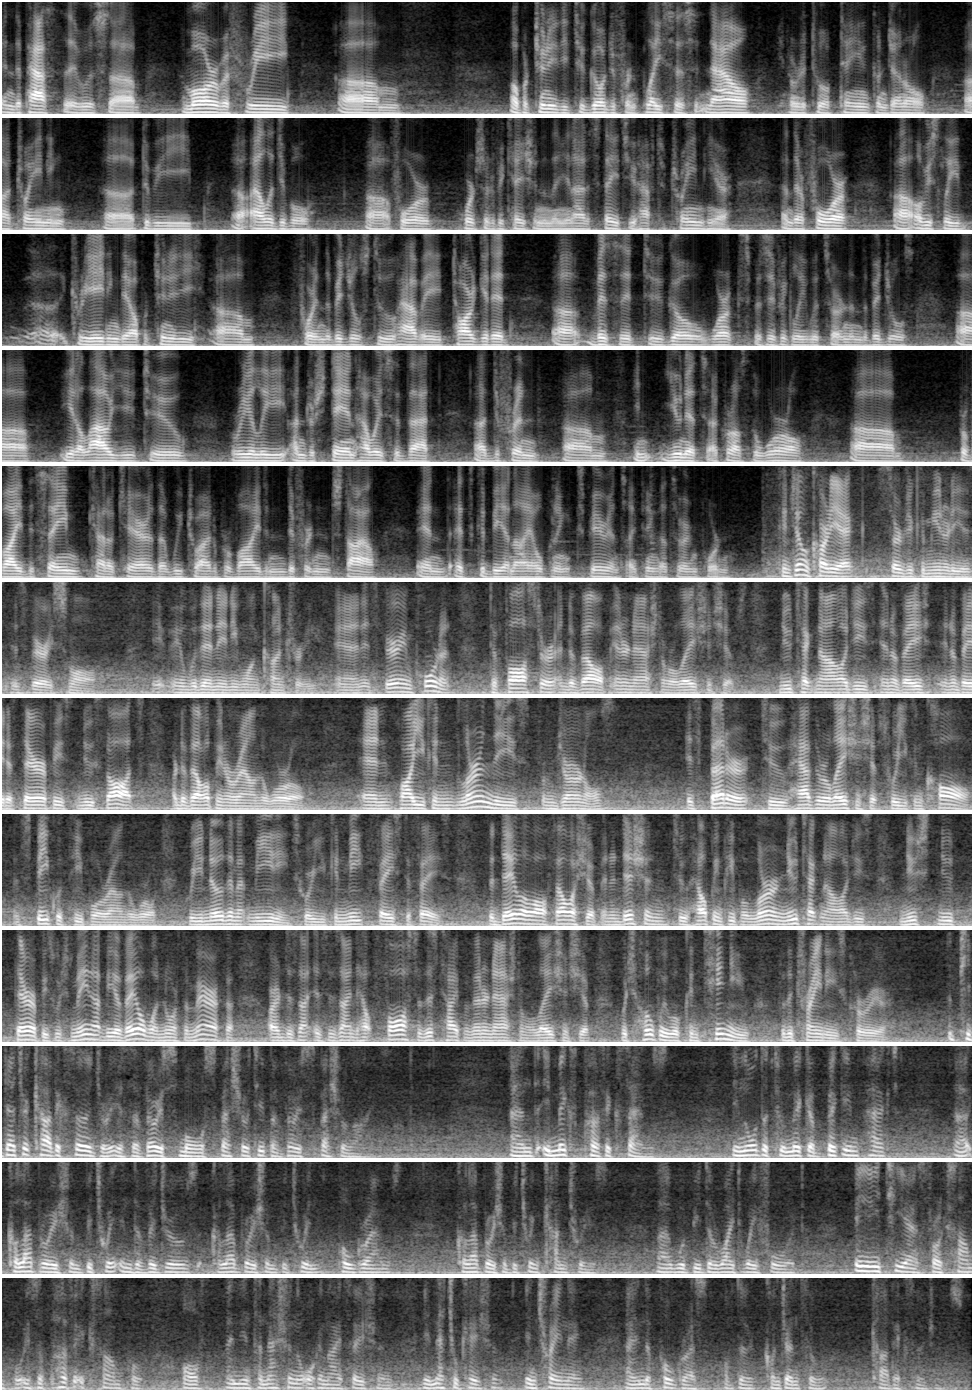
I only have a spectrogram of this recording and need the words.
in the past, it was uh, more of a free um, opportunity to go different places. Now, in order to obtain congenital uh, training uh, to be uh, eligible uh, for board certification in the United States, you have to train here. And therefore, uh, obviously, uh, creating the opportunity um, for individuals to have a targeted visit to go work specifically with certain individuals, it allow you to really understand how is it that different um, units across the world um, provide the same kind of care that we try to provide in different style. And it could be an eye-opening experience. I think that's very important. Congenital cardiac surgery community is, is very small within any one country. And it's very important to foster and develop international relationships. New technologies, innovative therapies, new thoughts are developing around the world. And while you can learn these from journals it's better to have the relationships where you can call and speak with people around the world, where you know them at meetings, where you can meet face to face. The De La Leval Fellowship, in addition to helping people learn new technologies, new, new therapies, which may not be available in North America, are design, is designed to help foster this type of international relationship, which hopefully will continue for the trainee's career. Pediatric cardiac surgery is a very small specialty, but very specialized. And it makes perfect sense in order to make a big impact, uh, collaboration between individuals, collaboration between programs, collaboration between countries uh, would be the right way forward. AATS, for example, is a perfect example of an international organization in education, in training, and in the progress of the congenital cardiac surgeons.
